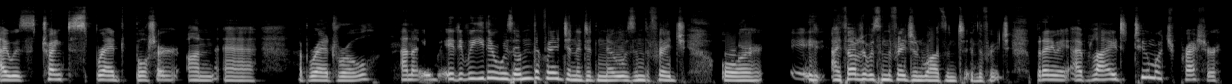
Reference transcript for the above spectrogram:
I was trying to spread butter on uh, a bread roll, and I, it either was in the fridge and I didn't know it was in the fridge, or it, I thought it was in the fridge and wasn't in the fridge. But anyway, I applied too much pressure,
